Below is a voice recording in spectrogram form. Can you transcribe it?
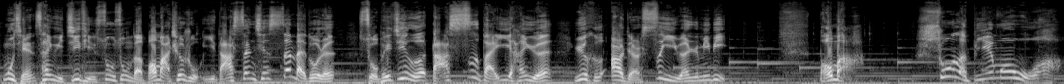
目前参与集体诉讼的宝马车主已达三千三百多人，索赔金额达四百亿韩元，约合二点四亿元人民币。宝马说了别摸我，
